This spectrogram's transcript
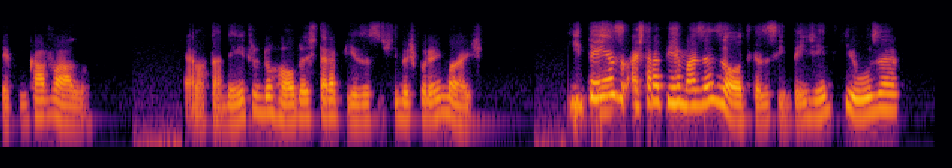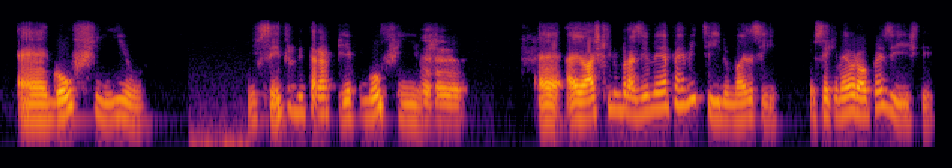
que é com cavalo. Ela está dentro do rol das terapias assistidas por animais. E tem as, as terapias mais exóticas, assim, tem gente que usa é, golfinho, um centro de terapia com golfinho. Uhum. É, eu acho que no Brasil nem é permitido, mas assim, eu sei que na Europa existe.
